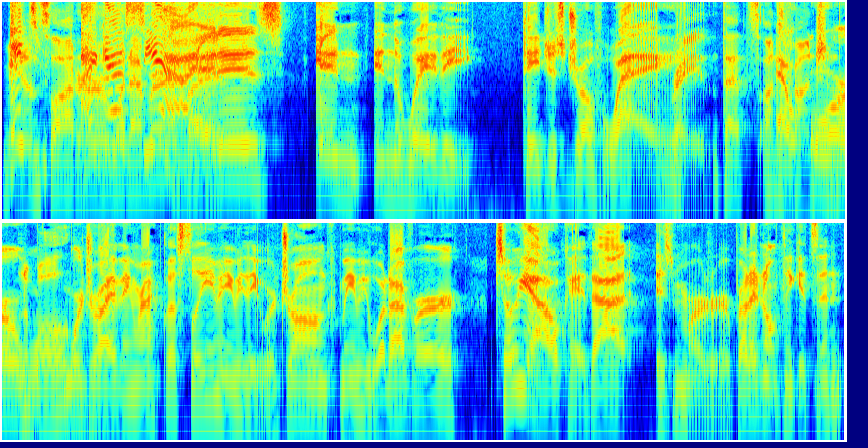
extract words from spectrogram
manslaughter I or guess, whatever. Yeah, but, it is in in the way that they just drove away. Right. That's unconscionable. or unconscionable. were driving recklessly. Maybe they were drunk. Maybe whatever. So yeah, okay, that is murder, but I don't think it's an,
